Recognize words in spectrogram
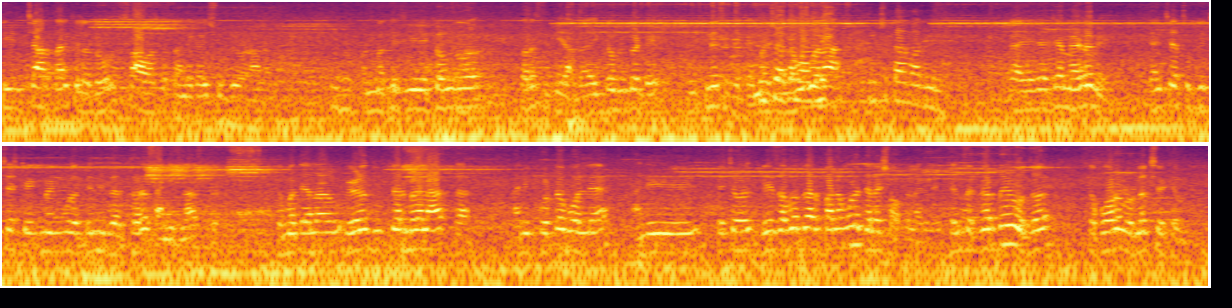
तीन चार तारखेला तो सहा वाजता संध्याकाळी शुद्धीवर आला. पण मग त्याची कमजोर परिस्थिती आहे. आता एकदम बिकट आहे विकनेस आहे तुमची आता त्याच्यामुळे मागणी तुमची काय मागणी? त्या ज्या- ज्या मॅडम आहे. त्यांच्या चुकीच्या स्टेटमेंटमुळे त्यांनी जर खरं सांगितलं असतं तर मग त्याला वेळेत उत्तर मिळाला असता आणि खोटं बोलल्या आणि त्याच्यावर बेजबाबदारपणामुळे त्याला शॉक लागले. त्यांचं कर्तव्य होतं तर पोरांवर लक्ष ठेवणं.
